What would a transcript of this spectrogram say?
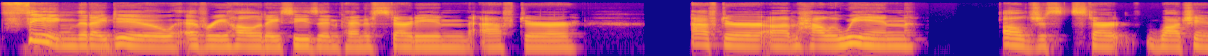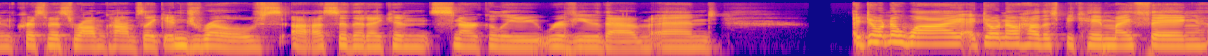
thing that I do every holiday season kind of starting after after um, Halloween, I'll just start watching Christmas rom coms like in droves uh, so that I can snarkily review them. And I don't know why. I don't know how this became my thing,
